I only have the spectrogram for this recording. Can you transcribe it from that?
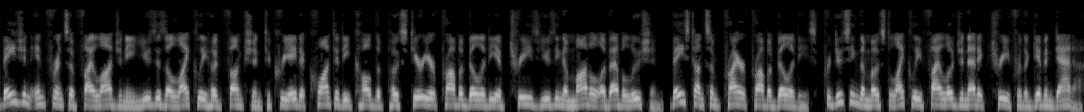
Bayesian inference of phylogeny uses a likelihood function to create a quantity called the posterior probability of trees using a model of evolution, based on some prior probabilities, producing the most likely phylogenetic tree for the given data.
